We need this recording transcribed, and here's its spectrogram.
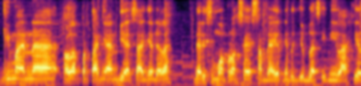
gimana kalau pertanyaan biasanya adalah dari semua proses sampai akhirnya 17 ini lahir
